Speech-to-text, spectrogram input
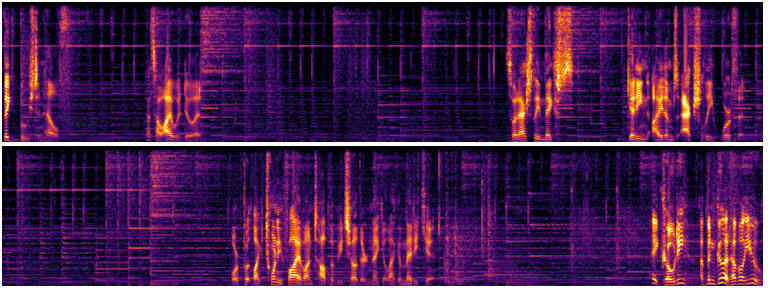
Big boost in health. That's how I would do it. So it actually makes getting items actually worth it. Or put like 25 on top of each other and make it like a medikit. Hey Cody, I've been good, how about you?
